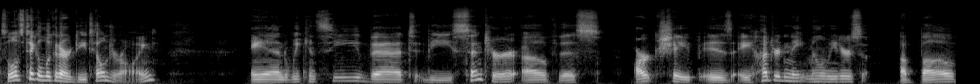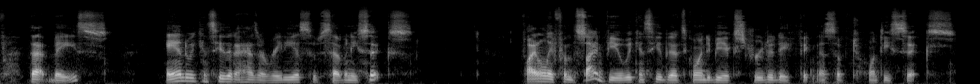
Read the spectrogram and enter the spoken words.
So let's take a look at our detail drawing. And we can see that the center of this arc shape is 108 millimeters above that base. And we can see that it has a radius of 76. Finally, from the side view, we can see that it's going to be extruded a thickness of 26.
